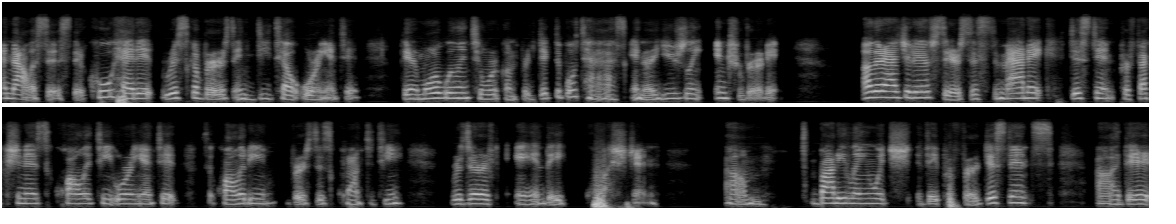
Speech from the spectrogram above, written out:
analysis. They're cool headed, risk averse, and detail oriented. They're more willing to work on predictable tasks and are usually introverted. Other adjectives, they're systematic, distant, perfectionist, quality oriented, so quality versus quantity, reserved, and they question. Um, body language, they prefer distance. Uh, their,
